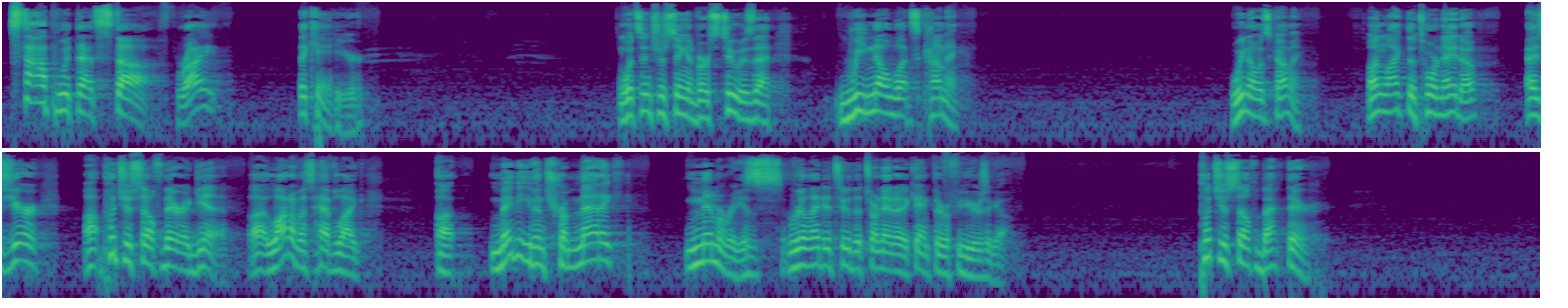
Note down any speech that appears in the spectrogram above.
Stop with that stuff, right? They can't hear. What's interesting in verse 2 is that we know what's coming. We know it's coming. Unlike the tornado, as you're, uh, put yourself there again. A lot of us have like uh, maybe even traumatic memories related to the tornado that came through a few years ago. Put yourself back there.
